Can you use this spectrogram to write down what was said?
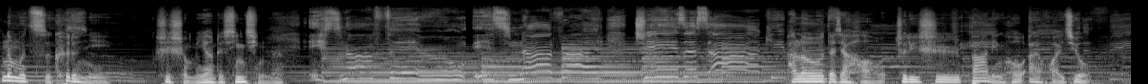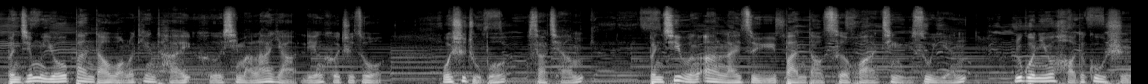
那么此刻的你是什么样的心情呢？Hello，大家好，这里是八零后爱怀旧，本节目由半岛网络电台和喜马拉雅联合制作，我是主播小强。本期文案来自于半岛策划静语素颜。如果你有好的故事，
